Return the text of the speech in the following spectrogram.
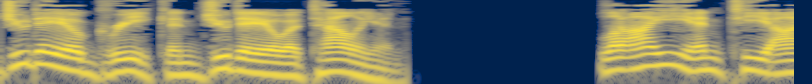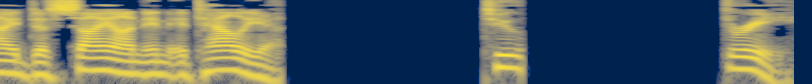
Judeo-Greek and Judeo-Italian. La Ienti de Sion in Italia. 2 3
